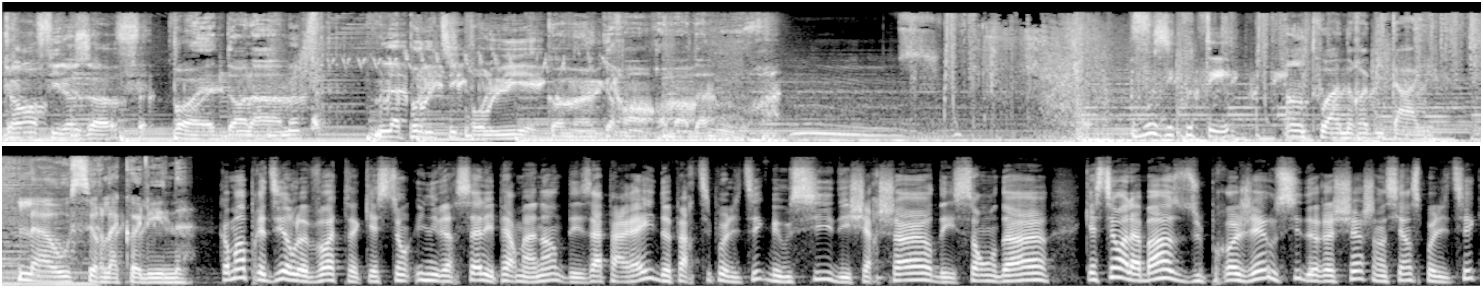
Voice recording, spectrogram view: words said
Grand philosophe, poète dans l'âme, la politique pour lui est comme un grand roman d'amour. Vous écoutez Antoine Robitaille, là-haut sur la colline. Comment prédire le vote? Question universelle et permanente des appareils de partis politiques, mais aussi des chercheurs, des sondeurs. Question à la base du projet aussi de recherche en sciences politiques,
